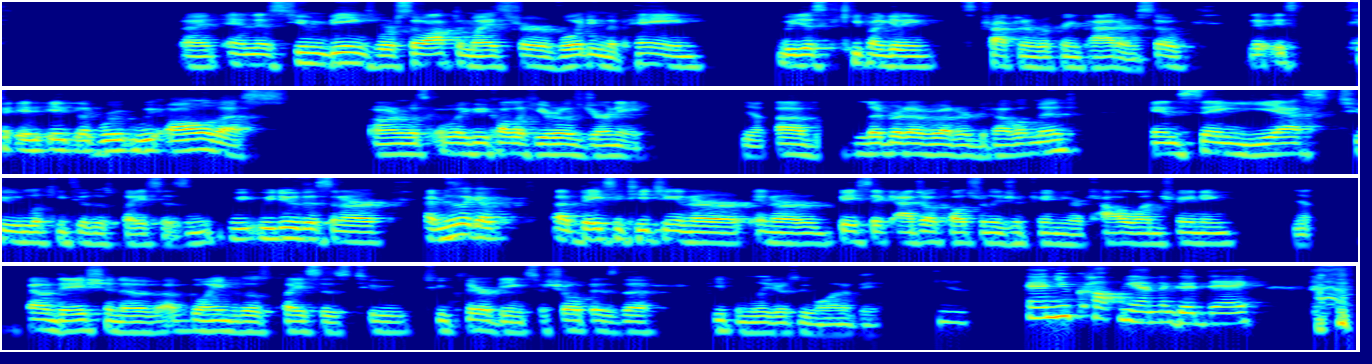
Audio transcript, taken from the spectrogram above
Right. And as human beings, we're so optimized for avoiding the pain, we just keep on getting trapped in a recurring pattern. So it's it, it like we we all of us are on what's what we call a hero's journey yep. of liberative our development and saying yes to looking through those places. And we, we do this in our, I mean, this is like a, a basic teaching in our, in our basic agile culture leadership training or Cal one training yep. foundation of, of going to those places to, to clear being. to show up as the people and leaders we want to be. Yeah. And you caught me on a good day.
